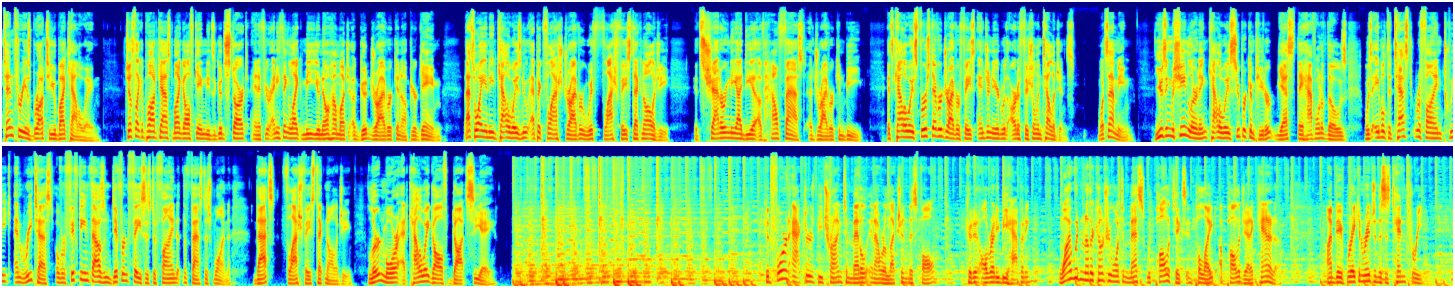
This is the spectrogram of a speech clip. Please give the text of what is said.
10-3 is brought to you by Callaway. Just like a podcast, my golf game needs a good start, and if you're anything like me, you know how much a good driver can up your game. That's why you need Callaway's new Epic Flash driver with flash face technology. It's shattering the idea of how fast a driver can be. It's Callaway's first ever driver face engineered with artificial intelligence. What's that mean? Using machine learning, Callaway's supercomputer, yes, they have one of those, was able to test, refine, tweak, and retest over 15,000 different faces to find the fastest one. That's flash face technology. Learn more at callawaygolf.ca. Could foreign actors be trying to meddle in our election this fall? Could it already be happening? Why would another country want to mess with politics in polite, apologetic Canada? I'm Dave Breakenridge, and this is 10 3.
